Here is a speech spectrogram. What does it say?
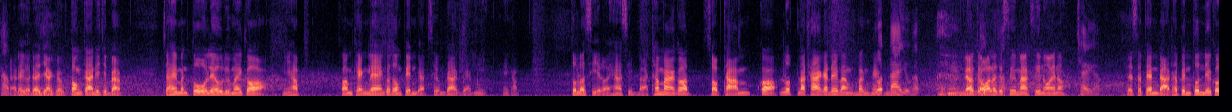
ครับ แต่ถ้าเกิดว่าอยากจะต้องการที่จะแบบจะให้มันโตเร็วหรือไม่ก็นี่ครับความแข็งแรงก็ต้องเป็นแบบเสริมรากแบบนี้นะครับต้นละ 450 บาท ถ้ามาก็สอบถามก็ลดราคากันได้บ้างบ้างไหมลดได้อยู่ครับ อืมแล้วแต่ว่าเราจะซื้อมากซื้อน้อยเนาะ ใช่ครับ แต่สแตนดาร์ดถ้าเป็นต้นเดียวก็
